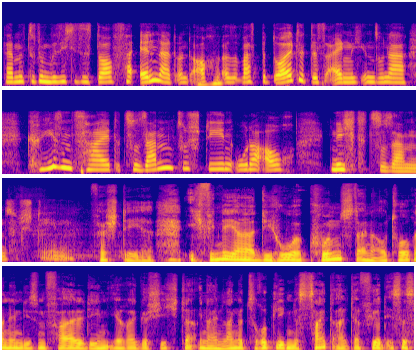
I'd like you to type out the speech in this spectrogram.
damit zu tun, wie sich dieses Dorf verändert und auch, mhm. also was bedeutet es eigentlich in so einer Krisenzeit zusammenzustehen oder auch nicht zusammenzustehen. Verstehe. Ich finde ja die hohe Kunst einer Autorin in diesem Fall, die in ihrer Geschichte in ein lange zurückliegendes Zeitalter führt, ist es,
